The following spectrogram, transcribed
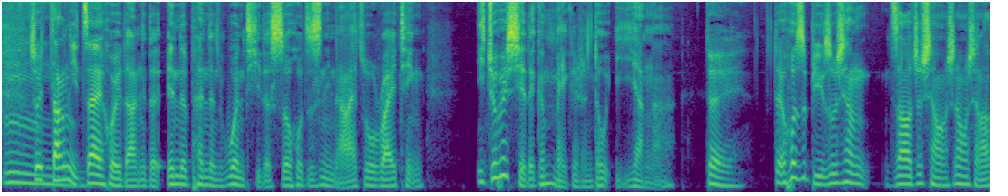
嗯，所以当你在回答你的 independent 问题的时候，或者是你拿来做 writing，你就会写的跟每个人都一样啊。对。对，或是比如说像你知道，就像让我想到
